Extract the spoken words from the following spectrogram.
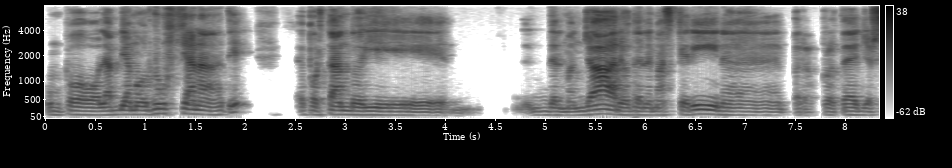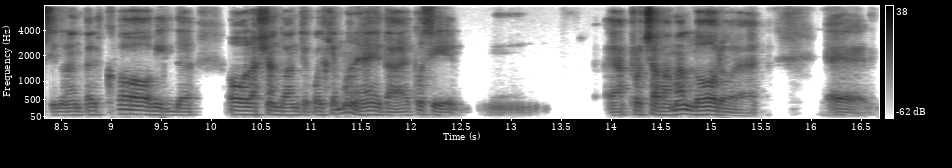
un po' li abbiamo ruffianati eh, portandogli del mangiare o delle mascherine per proteggersi durante il covid o lasciando anche qualche moneta e così mh, mm, approcciavamo a loro e, e,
